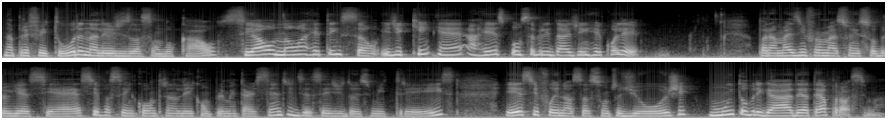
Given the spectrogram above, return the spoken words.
na prefeitura, na legislação local, se há ou não a retenção e de quem é a responsabilidade em recolher. Para mais informações sobre o ISS, você encontra na Lei Complementar 116 de 2003. Esse foi nosso assunto de hoje. Muito obrigada e até a próxima.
